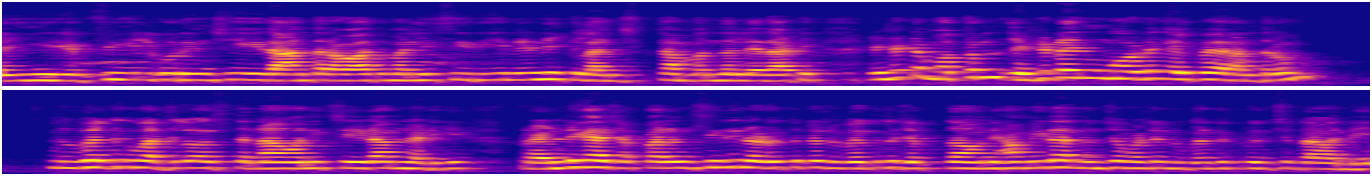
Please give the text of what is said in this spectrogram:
ఈ ఫీల్ గురించి దాని తర్వాత మళ్ళీ సిరీని నీకు లంచ్కి సంబంధం లేదా ఏంటంటే మొత్తం ఎంటర్టైనింగ్ మోడ్కి వెళ్ళిపోయారు అందరూ. నువ్వెందుకు మధ్యలో వస్తున్నావు అని శ్రీరామ్ని అడిగి ఫ్రెండ్గా చెప్పాలని సిరిని అడుగుతుంటే నువ్వెందుకు చెప్తావని హమీదా నుంచోమంటే నువ్వెందుకు నుంచున్నావని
